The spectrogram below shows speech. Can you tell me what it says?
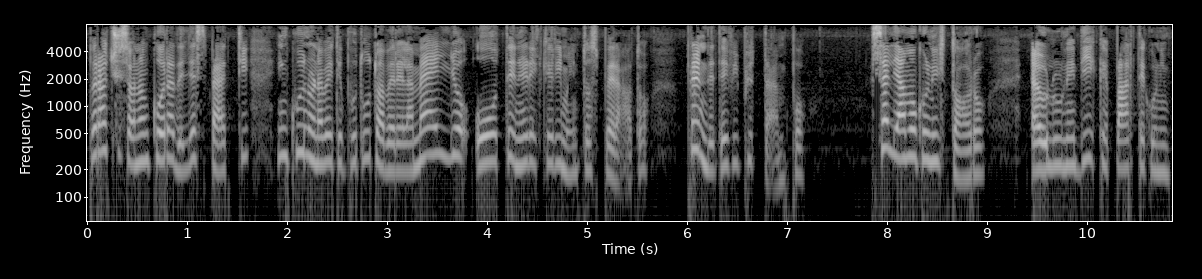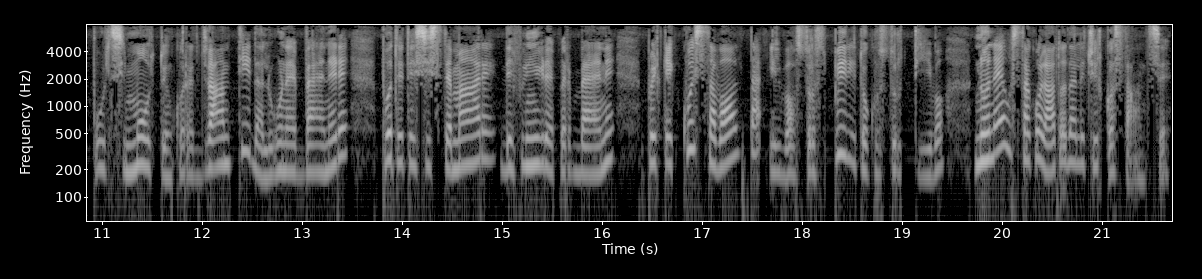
però ci sono ancora degli aspetti in cui non avete potuto avere la meglio o ottenere il chiarimento sperato. Prendetevi più tempo. Saliamo con il toro. È un lunedì che parte con impulsi molto incoraggianti da Luna e Venere, potete sistemare, definire per bene, perché questa volta il vostro spirito costruttivo non è ostacolato dalle circostanze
